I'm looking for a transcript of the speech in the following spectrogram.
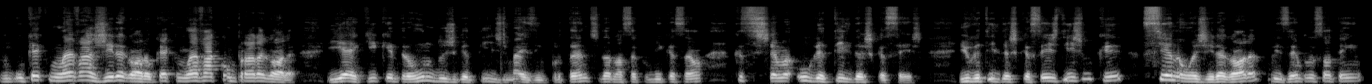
o que é que me leva a agir agora? O que é que me leva a comprar agora? E é aqui que entra um dos gatilhos mais importantes da nossa comunicação, que se chama o gatilho da escassez. E o gatilho da escassez diz-me que se eu não agir agora, por exemplo, eu só tenho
